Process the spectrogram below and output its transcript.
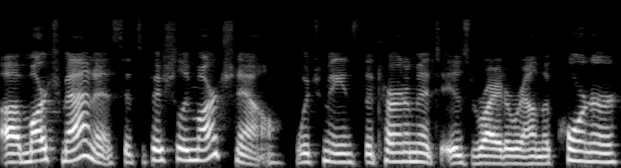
Uh, March Madness, it's officially March now, which means the tournament is right around the corner.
